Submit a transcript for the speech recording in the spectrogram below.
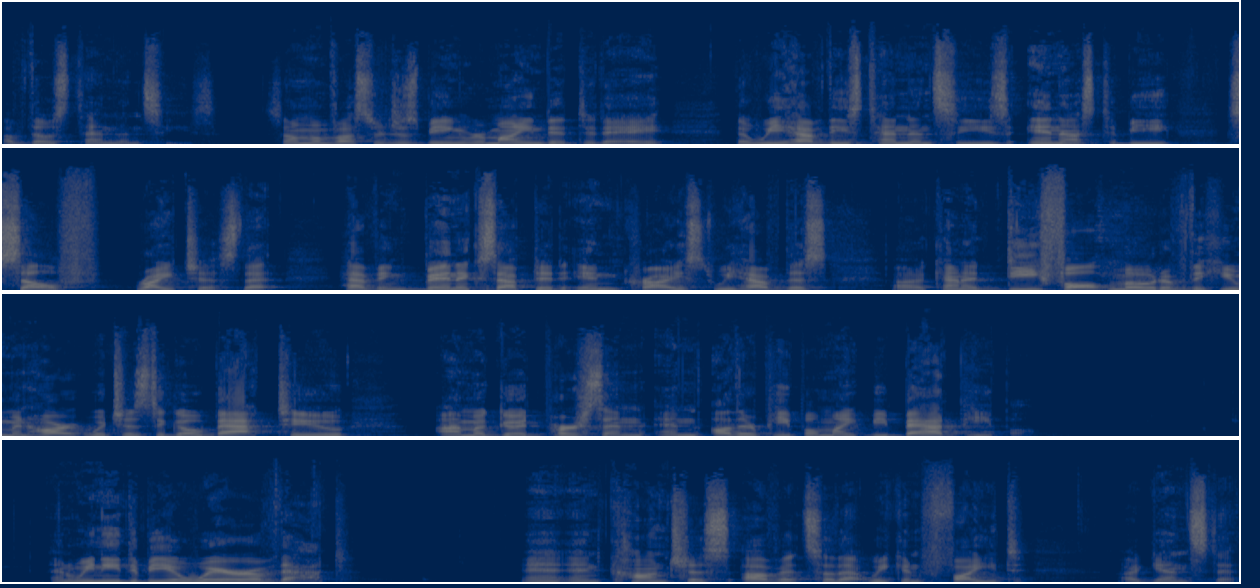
of those tendencies. Some of us are just being reminded today that we have these tendencies in us to be self righteous, that having been accepted in Christ, we have this uh, kind of default mode of the human heart, which is to go back to, I'm a good person, and other people might be bad people. And we need to be aware of that and, and conscious of it so that we can fight against it.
